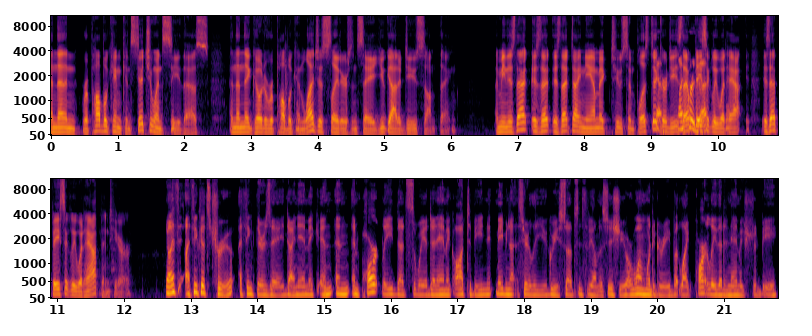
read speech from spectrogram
And then Republican constituents see this, and then they go to Republican legislators and say, "You got to do something." I mean, is that is that is that dynamic too simplistic, Yeah, or do, is I've that heard that. basically what ha- is that basically what happened here? No, I, th- I think that's true. I think there's a dynamic, and and and partly that's the way a dynamic ought to be. Maybe not necessarily you agree substantively on this issue, or one would agree, but like partly the dynamic should be:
